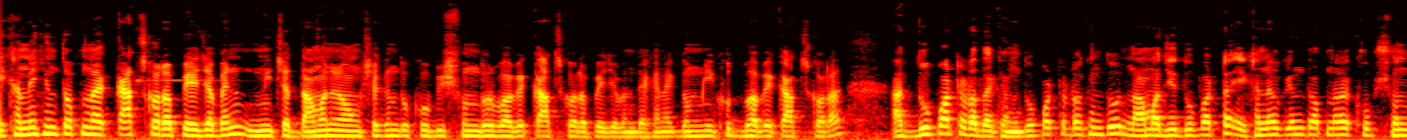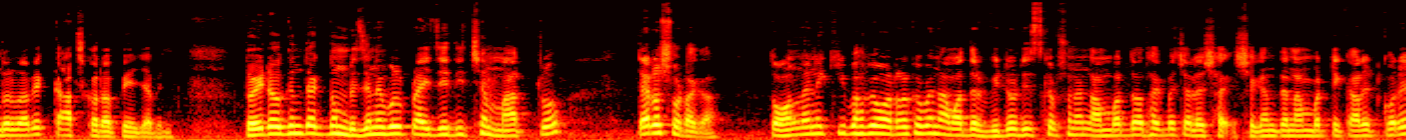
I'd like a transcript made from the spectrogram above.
এখানে কিন্তু আপনারা কাজ করা পেয়ে যাবেন। নিচের দামানের অংশে কিন্তু খুবই সুন্দরভাবে কাজ করা পেয়ে যাবেন। দেখেন, একদম নিখুঁতভাবে কাজ করা। আর দুপাট্টাটা দেখেন, দুপাট্টাটাও কিন্তু নামাজি দুপাট্টা। এখানেও কিন্তু আপনারা খুব সুন্দরভাবে কাজ করা পেয়ে যাবেন। তো এটাও কিন্তু একদম রিজনেবল প্রাইসে দিচ্ছে মাত্র তেরোশো টাকা। তো অনলাইনে কীভাবে অর্ডার করবেন? আমাদের ভিডিও ডিসক্রিপশনে নাম্বার দেওয়া থাকবে। চাইলে সেখান থেকে নাম্বারটি কালেক্ট করে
